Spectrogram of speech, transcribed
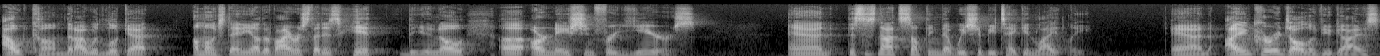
outcome that I would look at amongst any other virus that has hit the, you know uh, our nation for years. And this is not something that we should be taking lightly. And I encourage all of you guys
